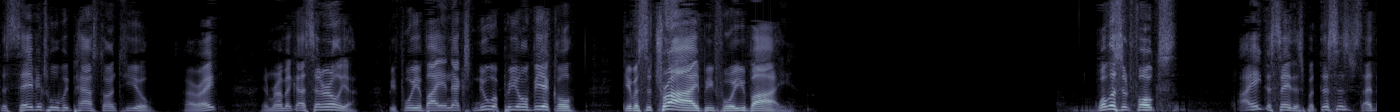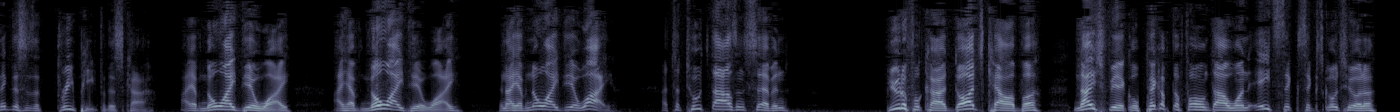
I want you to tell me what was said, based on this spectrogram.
The savings will be passed on to you, all right? And remember, like I said earlier, before you buy your next new or pre-owned vehicle, give us a try before you buy. Well, listen, folks, I hate to say this, but this is, I think this is a three-peat for this car. I have no idea why. I have no idea why, and I have no idea why. That's a 2007 beautiful car, Dodge Caliber, nice vehicle. Pick up the phone, dial 1 866 GO Toyota.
